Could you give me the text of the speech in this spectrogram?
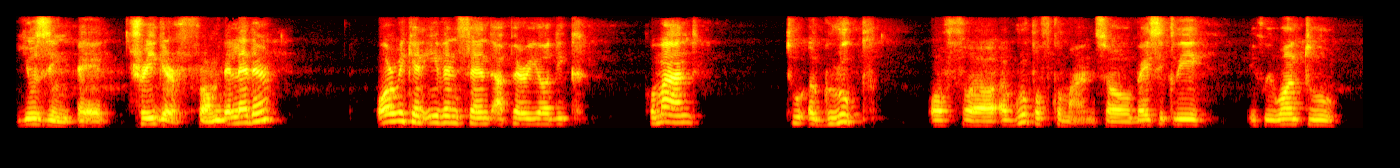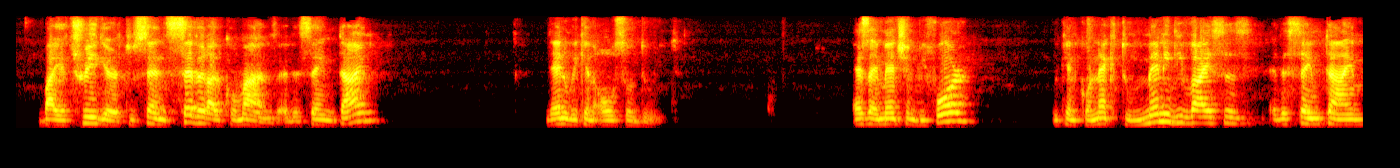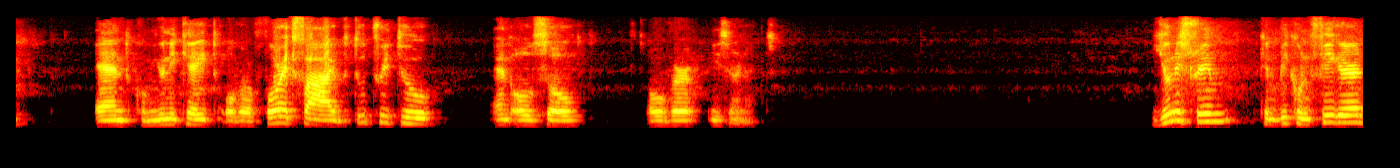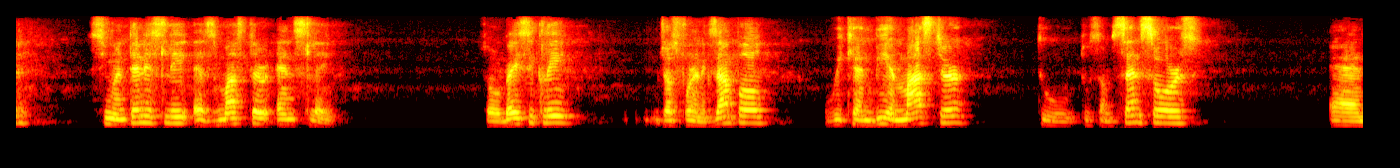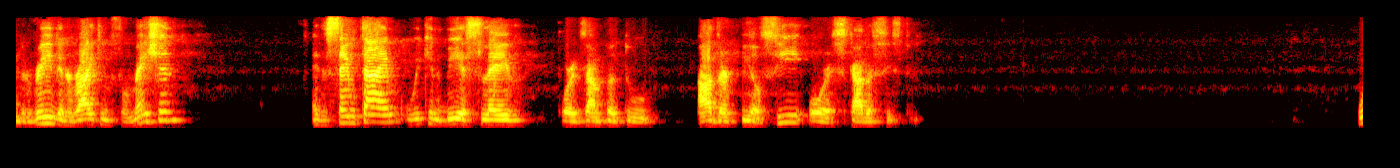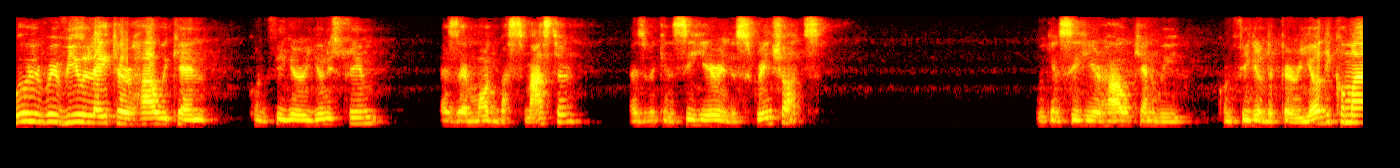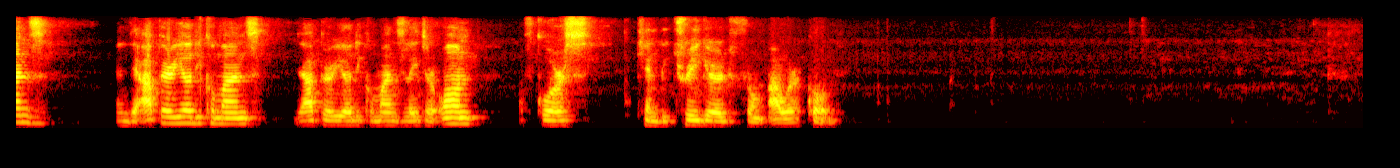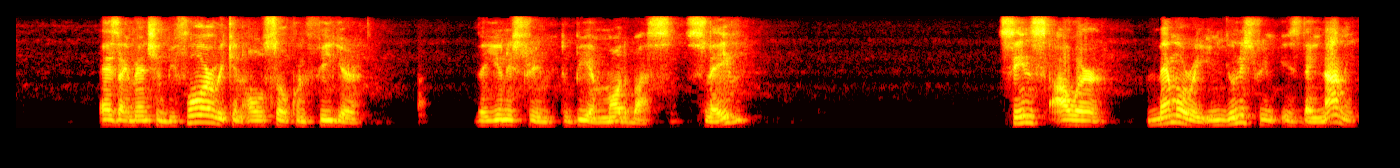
using a trigger from the ladder, or we can even send a periodic command to a group of uh, a group of commands. So basically, if we want to by a trigger to send several commands at the same time, then we can also do it. As I mentioned before, we can connect to many devices at the same time and communicate over 485, 232, and also over Ethernet. Unistream can be configured simultaneously as master and slave. So basically, just for an example, we can be a master to, to some sensors and read and write information. At the same time, we can be a slave, for example, to other PLC or SCADA system. We will review later how we can configure Unistream as a Modbus master, as we can see here in the screenshots. We can see here how can we configure the periodic commands and the aperiodic commands. The aperiodic commands later on, of course, can be triggered from our code. As I mentioned before, we can also configure the Unistream to be a Modbus slave. Since our memory in Unistream is dynamic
